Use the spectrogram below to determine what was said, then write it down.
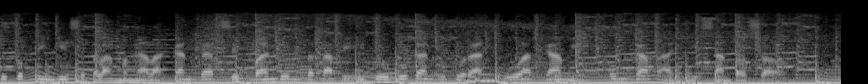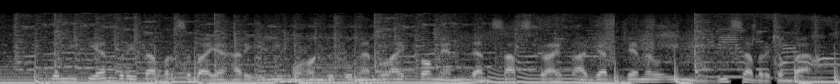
cukup tinggi setelah mengalahkan Persib Bandung tetapi itu bukan ukuran buat kami, ungkap Aji Santoso. Demikian berita Persebaya hari ini mohon dukungan like, komen dan subscribe agar channel ini bisa berkembang.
